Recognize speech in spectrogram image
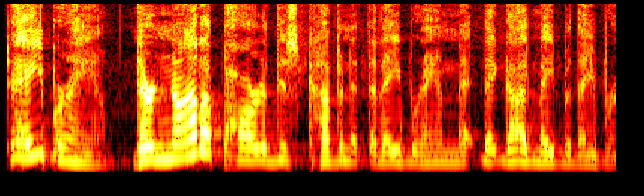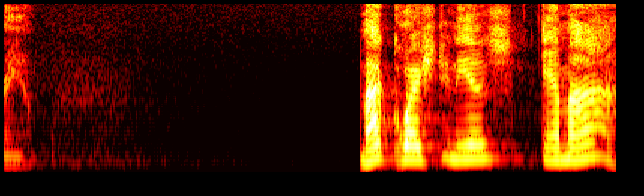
to Abraham. They're not a part of this covenant that Abraham that God made with Abraham. My question is, am I?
